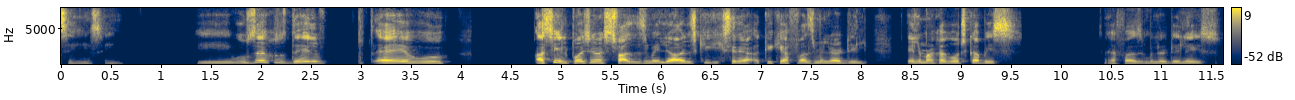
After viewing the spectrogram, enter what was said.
Sim, sim. E os erros dele é erro Assim, ele pode ter umas fases melhores. O que, que seria, o que, que é a fase melhor dele? Ele marca gol de cabeça. É a fase melhor dele é isso.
